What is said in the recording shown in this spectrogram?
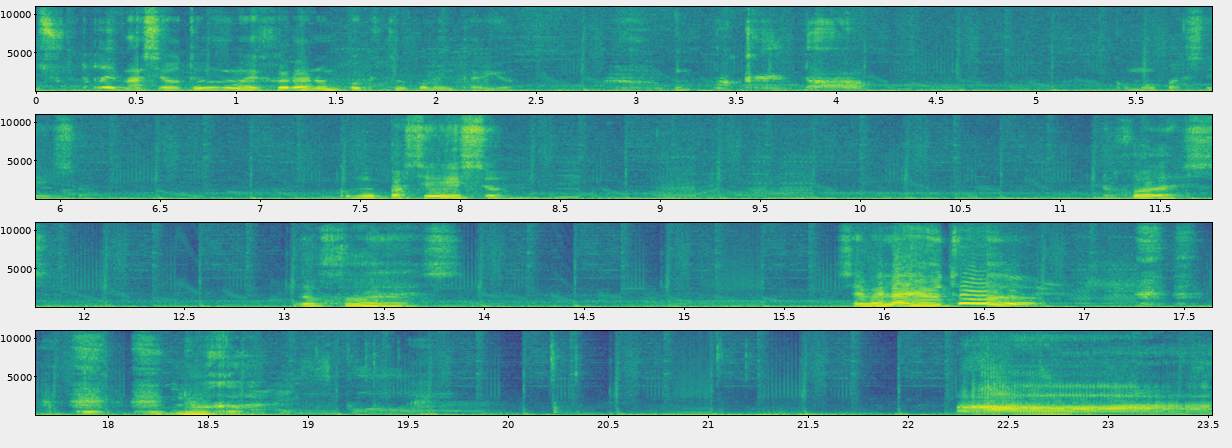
Insulto demasiado, tengo que mejorar un poquito el comentario. ¡Un poquito! ¿Cómo pasé eso? ¿Cómo pasé eso? No jodas. No jodas. Se me lagueó todo. no jodas. ¡Ah!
